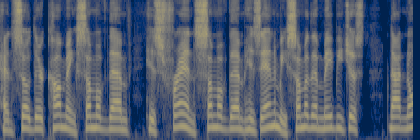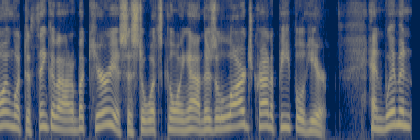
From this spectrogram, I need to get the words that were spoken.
And so they're coming, some of them his friends, some of them his enemies, some of them maybe just not knowing what to think about him, but curious as to what's going on. There's a large crowd of people here, and women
